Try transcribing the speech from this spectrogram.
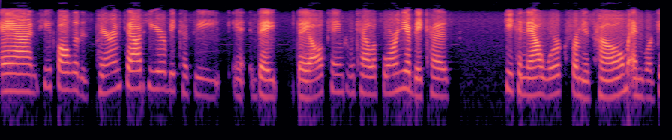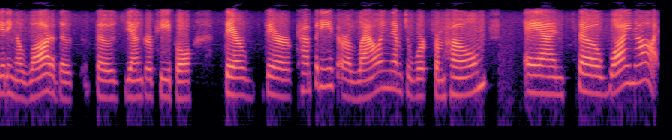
and he followed his parents out here because he eh, they they all came from California because he can now work from his home, and we're getting a lot of those those younger people. Their their companies are allowing them to work from home, and so why not?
